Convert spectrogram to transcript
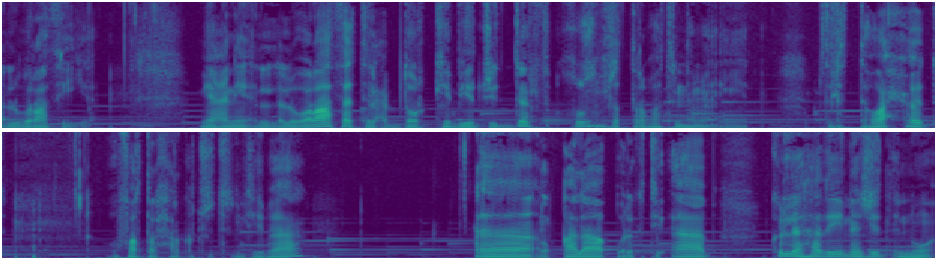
الوراثية. يعني الوراثة تلعب دور كبير جدا خصوصا في الاضطرابات النمائية مثل التوحد وفرط الحركة الانتباه آه القلق والاكتئاب كل هذه نجد أنه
